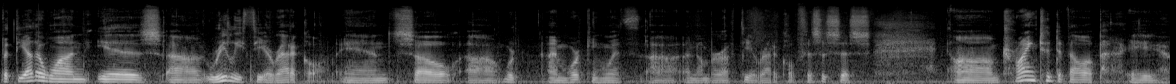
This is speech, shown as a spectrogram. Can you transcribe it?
but the other one is uh, really theoretical, and so uh, we're, I'm working with uh, a number of theoretical physicists, um, trying to develop a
